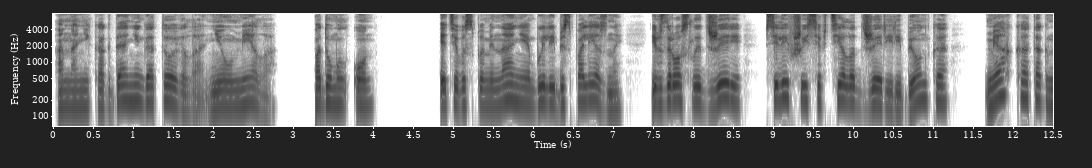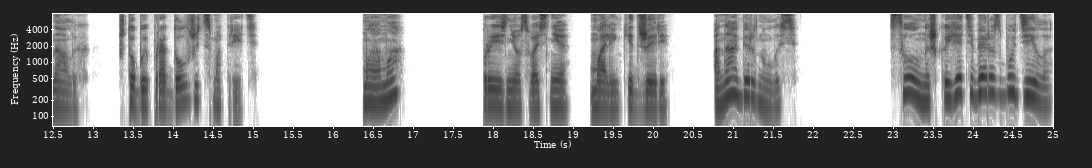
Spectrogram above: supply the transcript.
Она никогда не готовила, не умела, — подумал он. Эти воспоминания были бесполезны, и взрослый Джерри, вселившийся в тело Джерри ребенка, мягко отогнал их, чтобы продолжить смотреть. «Мама?» — произнес во сне маленький Джерри. Она обернулась. «Солнышко, я тебя разбудила!»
